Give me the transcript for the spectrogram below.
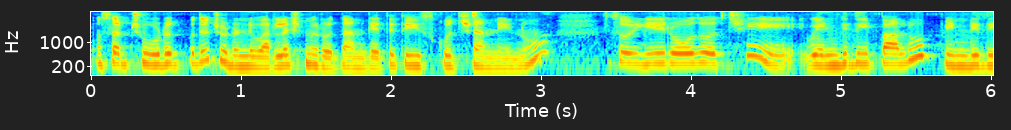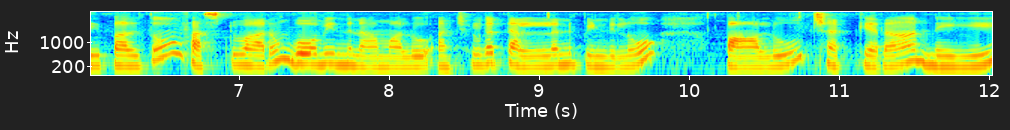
ఒకసారి చూడకపోతే చూడండి వరలక్ష్మి వ్రతానికి అయితే తీసుకొచ్చాను నేను. సో ఈ రోజు వచ్చి వెండి దీపాలు పిండి దీపాలతో ఫస్ట్ వారం గోవింద నామాలు యాక్చువల్గా తెల్లని పిండిలో పాలు చక్కెర నెయ్యి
